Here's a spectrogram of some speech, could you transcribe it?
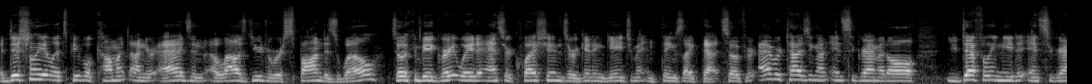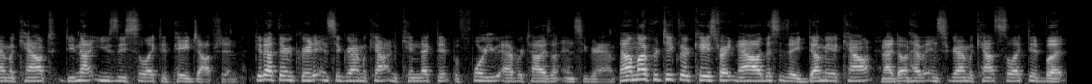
Additionally, it lets people comment on your ads and allows you to respond as well. So it can be a great way to answer questions or get engagement and things like that. So if you're advertising on Instagram at all, you definitely need an Instagram account. Do not use the selected page option. Get out there and create an Instagram account and connect it before you advertise on Instagram. Now, in my particular case right now, this is a dummy account and I don't have an Instagram account selected, but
